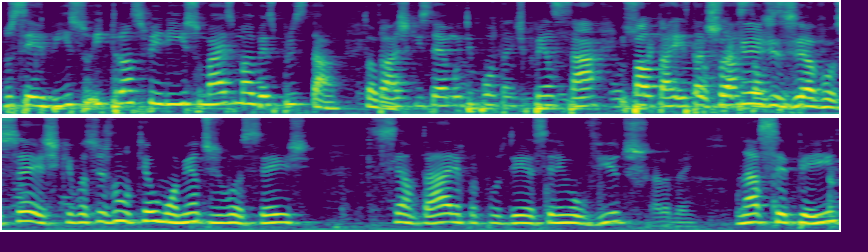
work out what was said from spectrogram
do serviço e transferir isso mais uma vez para o Estado. Tá então acho que isso é muito importante pensar eu e pautar a restatização. Eu só queria dizer a vocês que vocês vão ter o um momento de vocês vocês sentarem para poder serem ouvidos Parabéns. na CPI,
